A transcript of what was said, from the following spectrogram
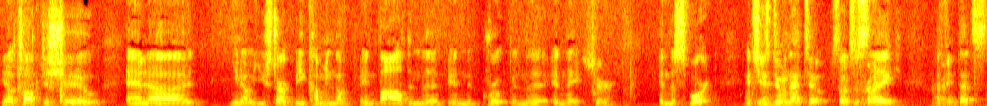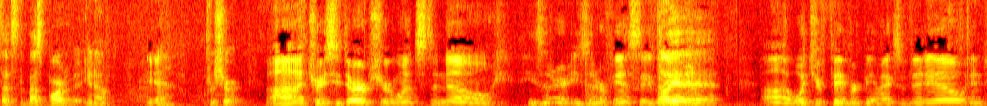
you know talk to shu and Yeah. uh you know you start becoming involved in the in the group in the in the sure. In the sport and she's Yeah. doing that too so it's just Right. like i Right. think that's that's the best part of it you know Yeah. for sure Uh, Tracy Derbyshire wants to know. He's in our he's in our fantasy league. oh yeah yeah, yeah. Uh, what's your favorite BMX video, and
